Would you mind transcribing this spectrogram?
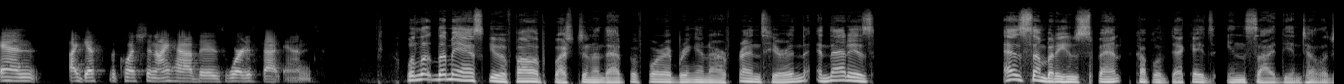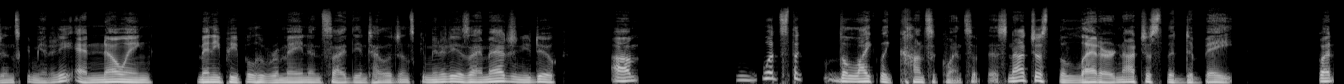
and I guess the question I have is where does that end? Well, let, let me ask you a follow up question on that before I bring in our friends here. And, and that is as somebody who's spent a couple of decades inside the intelligence community and knowing many people who remain inside the intelligence community, as I imagine you do, um, what's the the likely consequence of this? Not just the letter, not just the debate, but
